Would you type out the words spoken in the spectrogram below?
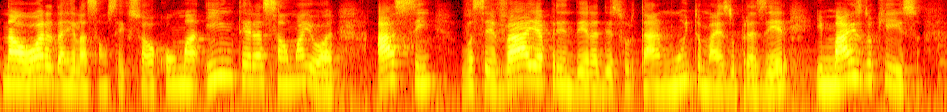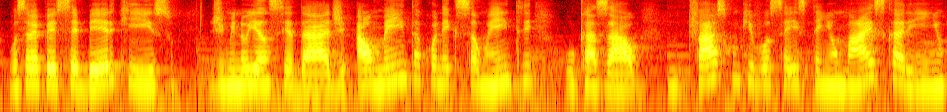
na hora da relação sexual com uma interação maior. Assim, você vai aprender a desfrutar muito mais do prazer e mais do que isso, você vai perceber que isso diminui a ansiedade, aumenta a conexão entre o casal, faz com que vocês tenham mais carinho,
